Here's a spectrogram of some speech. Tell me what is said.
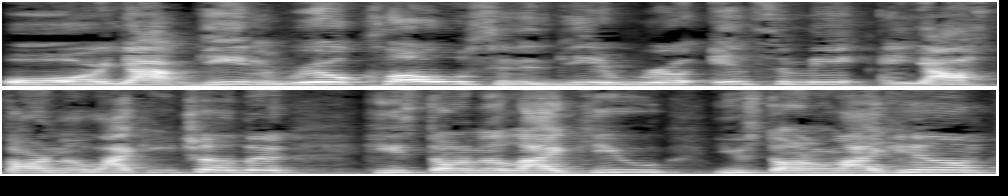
or y'all getting real close and it's getting real intimate and y'all starting to like each other he's starting to like you you starting to like him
